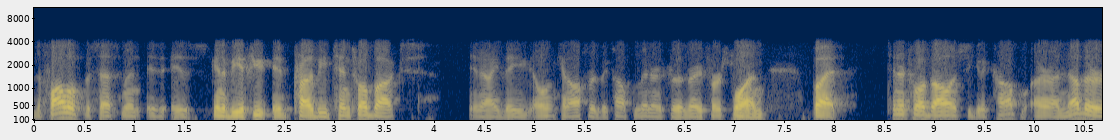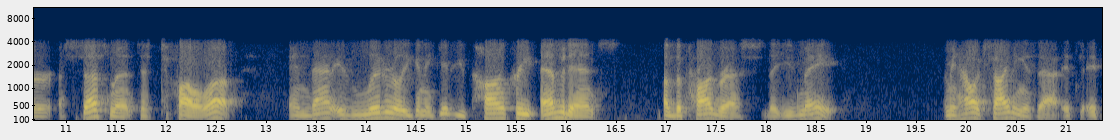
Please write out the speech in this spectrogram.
the follow-up assessment is, is going to be a few. It'd probably be ten, twelve bucks. You know, they only can offer the complimentary for the very first one, but ten or twelve dollars to get a comp or another assessment to, to follow up, and that is literally going to give you concrete evidence of the progress that you've made. I mean, how exciting is that? It's it's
